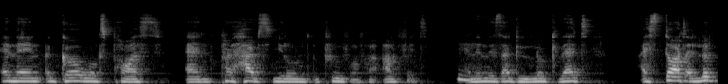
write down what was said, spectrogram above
and then a girl walks past, and perhaps you don't approve of her outfit, hmm. and then there's that look that I start, I look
